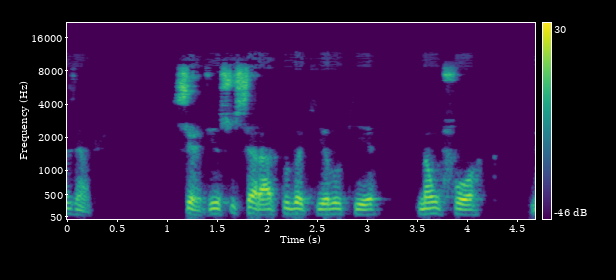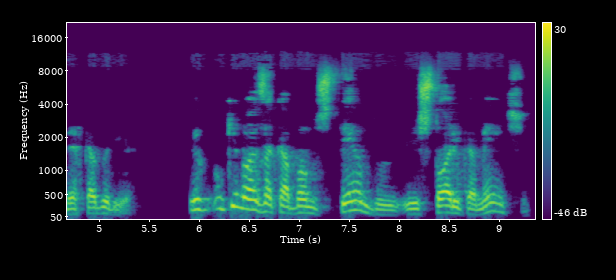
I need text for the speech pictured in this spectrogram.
exemplo. Serviço será tudo aquilo que não for mercadoria. E o que nós acabamos tendo, historicamente,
